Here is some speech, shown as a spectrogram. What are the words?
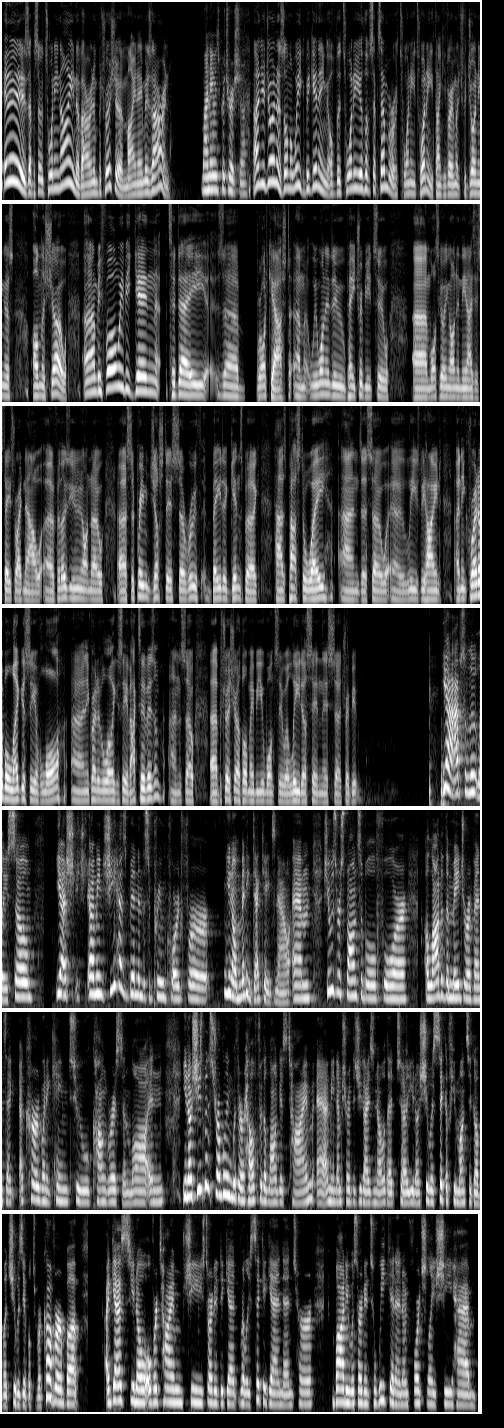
It is episode 29 of Aaron and Patricia. My name is Aaron. My name is Patricia. And you join us on the week beginning of the 20th of September of 2020. Thank you very much for joining us on the show. Um, before we begin today's uh, broadcast, um, we wanted to pay tribute to um, what's going on in the United States right now. Uh, for those of you who do not know, uh, Supreme Justice uh, Ruth Bader Ginsburg has passed away, and uh, so uh, leaves behind an incredible legacy of law, an incredible legacy of activism. And so, Patricia, I thought maybe you want to lead us in this tribute. Yeah, absolutely. So, yeah, she, I mean, she has been in the Supreme Court for you know many decades now and she was responsible for a lot of the major events that occurred when it came to Congress and law. And, you know, she's been struggling with her health for the longest time. I mean, I'm sure that you guys know that, uh, you know, she was sick a few months ago, but she was able to recover. But I guess, you know, over time, she started to get really sick again and her body was starting to weaken. And unfortunately, she had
